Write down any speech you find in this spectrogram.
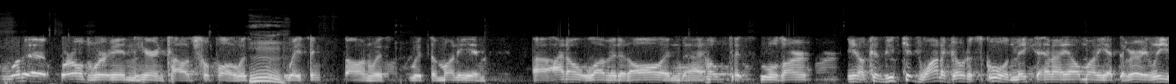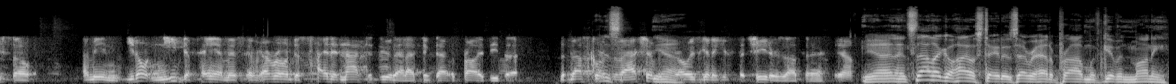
what a world we're in here in college football with, mm. with the way things are going with with the money and. Uh, I don't love it at all, and I hope that schools aren't, you know, because these kids want to go to school and make the NIL money at the very least. So, I mean, you don't need to pay them if, if everyone decided not to do that. I think that would probably be the the best course it's, of action, but yeah. you're always going to get the cheaters out there. Yeah. Yeah, and it's not like Ohio State has ever had a problem with giving money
